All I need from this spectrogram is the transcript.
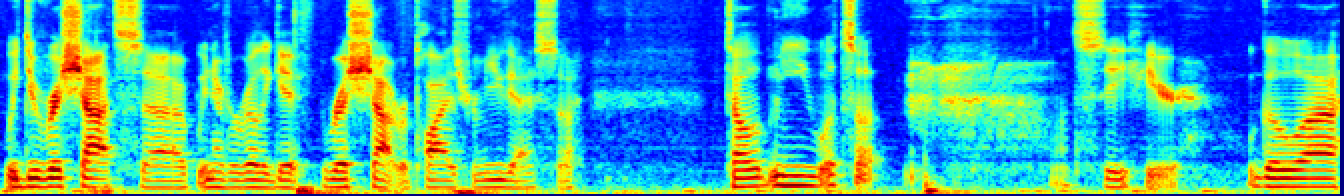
We do wrist shots. Uh, we never really get wrist shot replies from you guys, so tell me what's up. Let's see here. We'll go.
